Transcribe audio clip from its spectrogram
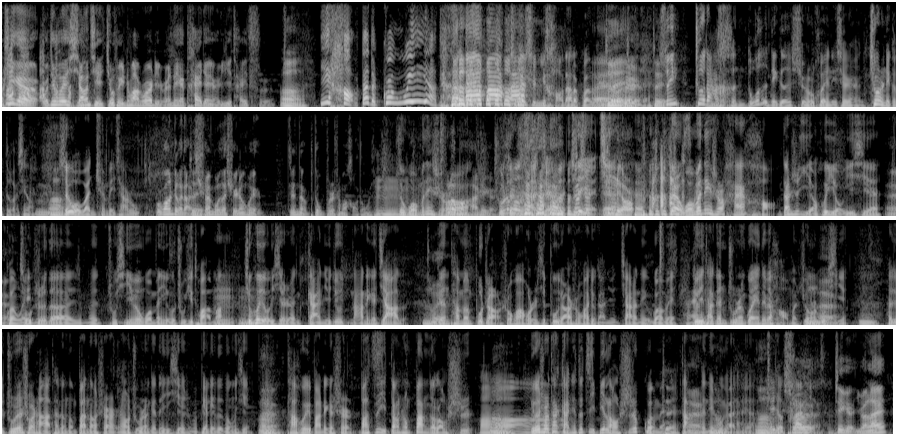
这个我就会想起《九品芝麻官》里边那个太监有一句台词嗯，：“你好大的官威呀！对，真的是你好大的官威。哎对对对，所以浙大很多的那个学生会那些人就是那个德行！”，嗯，嗯。所以我完全没加入。不光浙大，全国的学生会真的都不是什么好东西。嗯就我们那时除了梦候，涵这个，除了梦涵这个，就是清流是，我们那时候还好，但是也会有一些组织的什么主席，因为我们有个主席团嘛，就会有一些人感觉就拿那个架子跟他们部长说话，或者是部员说话，就感觉架着那个官威。哎尤其他跟主任关系特别好嘛，学生主席，嗯。他就主任说啥他都能办到事儿，然后主任给他一些什么便利的东西，嗯。他会把这个事儿把自己当成半个老师。啊，有的时候他感觉他自己比老师官威还大的那种感觉。嗯。这就太恶心了。这个原来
